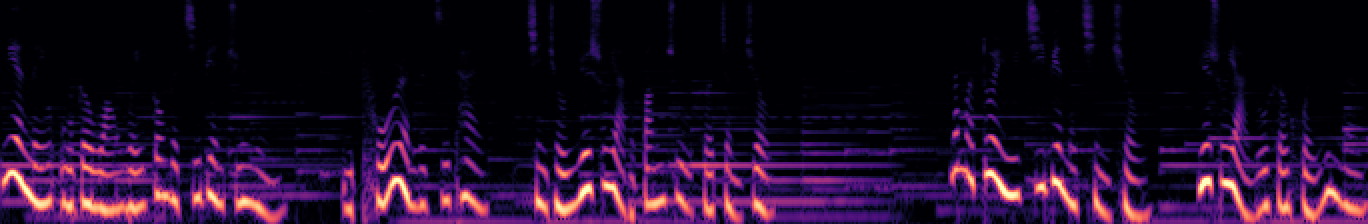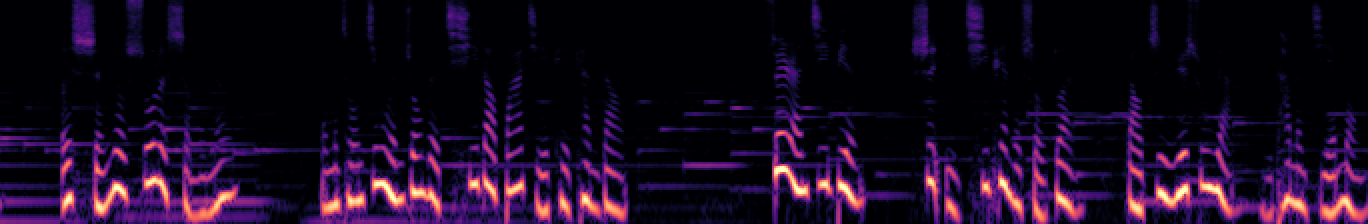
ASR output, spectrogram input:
面临五个王围攻的基变居民，以仆人的姿态请求约书亚的帮助和拯救。那么，对于畸变的请求，约书亚如何回应呢？而神又说了什么呢？我们从经文中的七到八节可以看到，虽然畸变是以欺骗的手段导致约书亚与他们结盟，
